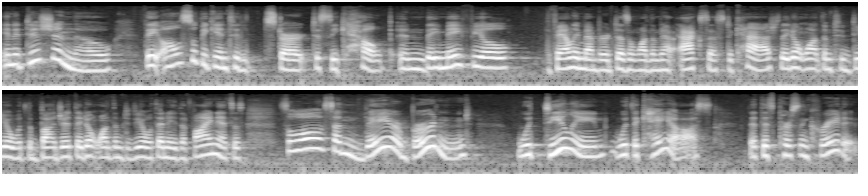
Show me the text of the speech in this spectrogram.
In addition, though, they also begin to start to seek help, and they may feel the family member doesn't want them to have access to cash. They don't want them to deal with the budget. They don't want them to deal with any of the finances. So all of a sudden, they are burdened with dealing with the chaos that this person created.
